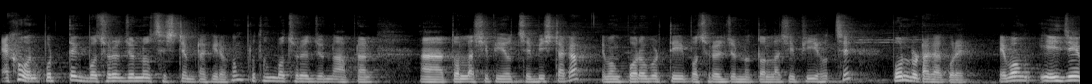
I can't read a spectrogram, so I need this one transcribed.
এখন প্রত্যেক বছরের জন্য সিস্টেমটা কীরকম? প্রথম বছরের জন্য আপনার তল্লাশি ফি হচ্ছে বিশ টাকা এবং পরবর্তী বছরের জন্য তল্লাশি ফি হচ্ছে পনেরো টাকা করে। এবং এই যে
